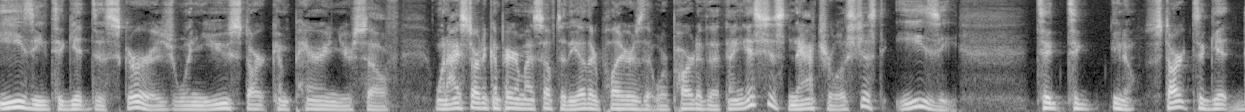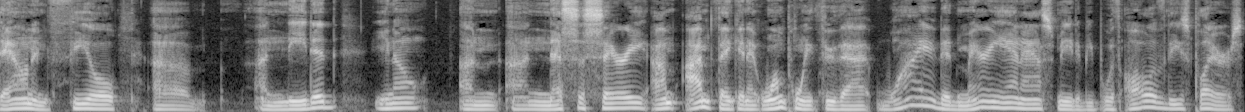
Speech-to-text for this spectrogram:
easy to get discouraged when you start comparing yourself. When I started comparing myself to the other players that were part of that thing, it's just natural. It's just easy to to you know start to get down and feel uh, unneeded. You know, un, unnecessary. I'm I'm thinking at one point through that, why did Marianne ask me to be with all of these players?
